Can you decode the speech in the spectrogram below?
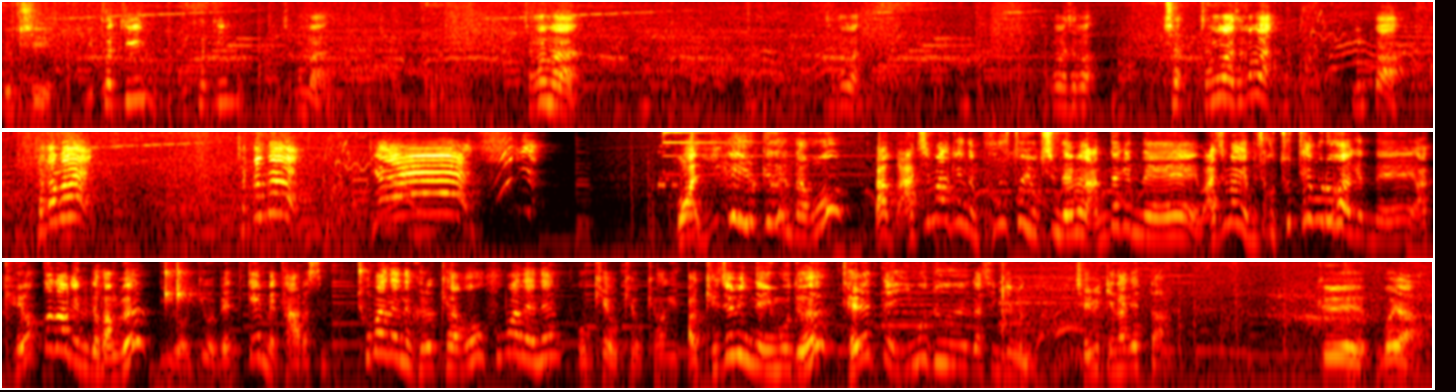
그렇지 리커팅 리커팅 잠깐만. 잠깐만. 잠깐만. 잠깐만 잠깐 자, 잠깐만 잠깐만. 임빠. 잠깐만! 잠깐만! 야! 씨! 와 이게 이렇게 된다고? 아 마지막에는 부스터 욕심 내면 안 되겠네. 마지막에 무조건 투템으로 가야겠네. 아 하겠는데 방금? 이거 이거 몇 게임 다 알았습니다. 초반에는 그렇게 하고 후반에는 오케이 오케이 오케이 하기 아개 재밌네 이 모드? 대회 때 이 모드가 생기면 재밌긴 하겠다. 그 뭐야.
